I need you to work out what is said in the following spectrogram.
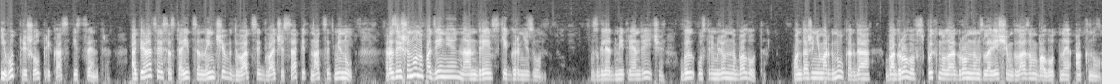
И вот пришел приказ из центра — Операция состоится нынче в 22 часа 15 минут. Разрешено нападение на Андреевский гарнизон. Взгляд Дмитрия Андреевича был устремлен на болото. Он даже не моргнул, когда Багрова вспыхнуло огромным зловещим глазом болотное окно.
